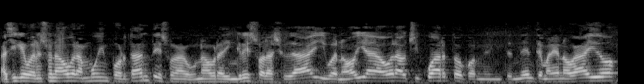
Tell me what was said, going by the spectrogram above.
Así que bueno, es una obra muy importante, es una, obra de ingreso a la ciudad y bueno, hoy ahora ocho y cuarto con el intendente Mariano Gaido,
